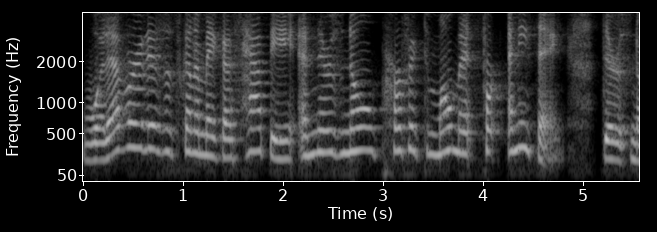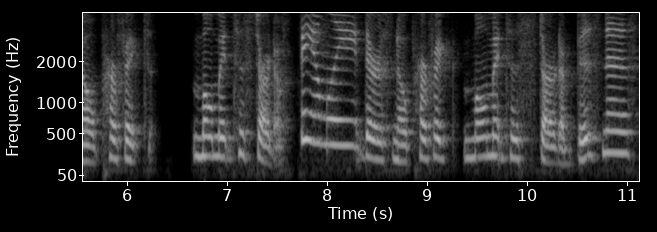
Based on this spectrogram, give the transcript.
whatever it is that's going to make us happy. And there's no perfect moment for anything. There's no perfect moment to start a family. There's no perfect moment to start a business.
